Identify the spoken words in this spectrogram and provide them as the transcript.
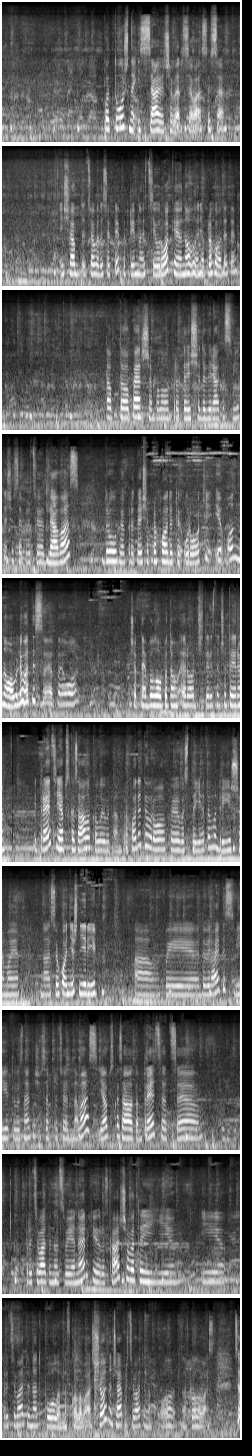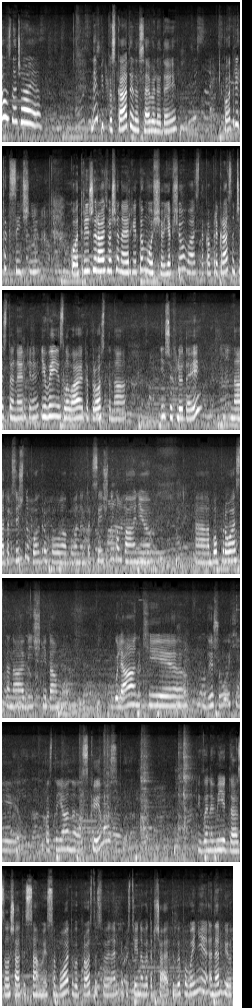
потужна і сяюча версія вас, і все. І щоб до цього досягти, потрібно ці уроки і оновлення проходити. Тобто, перше було про те, що довіряти світу, що все працює для вас. Друге про те, що проходити уроки і оновлювати своє ПО, щоб не було потім error 404. І третє, я б сказала, коли ви там проходите уроки, ви стаєте мудрішими на сьогоднішній рік. Ви довіряєте світу, ви знаєте, що все працює для вас. Я б сказала, там третє це працювати над своєю енергією, розкачувати її і працювати над полем навколо вас. Що означає працювати навколо, навколо вас? Це означає не підпускати до себе людей, котрі токсичні, котрі жирають вашу енергію. Тому що якщо у вас така прекрасна чиста енергія, і ви її зливаєте просто на інших людей, на токсичну подругу або на токсичну компанію, або просто на вічні там гулянки, двіжухи, постійно з кимось, і ви не вмієте залишатись самою собою, то ви просто свою енергію постійно витрачаєте. Ви повинні енергію,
